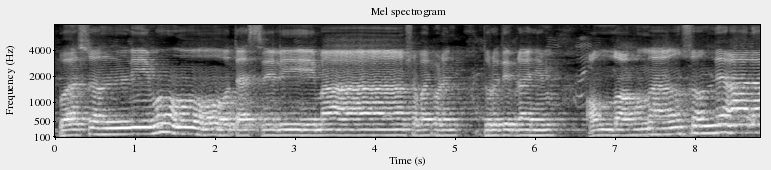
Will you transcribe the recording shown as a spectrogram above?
عليه وسلموا تسليما সবাই পড়েন দুরুদ ইব্রাহিম اللهم صل على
